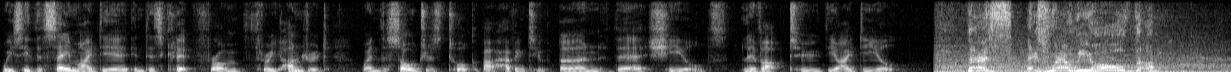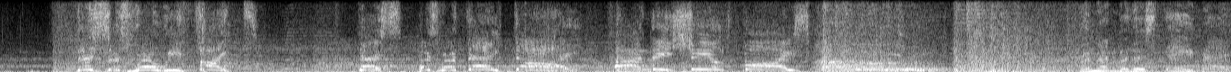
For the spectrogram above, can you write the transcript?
We see the same idea in this clip from 300 when the soldiers talk about having to earn their shields, live up to the ideal. This is where we hold them! This is where we fight! This is where they die! And these shields, boys! Remember this day, man,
